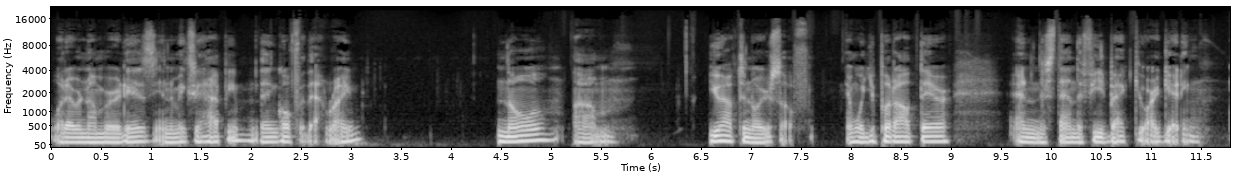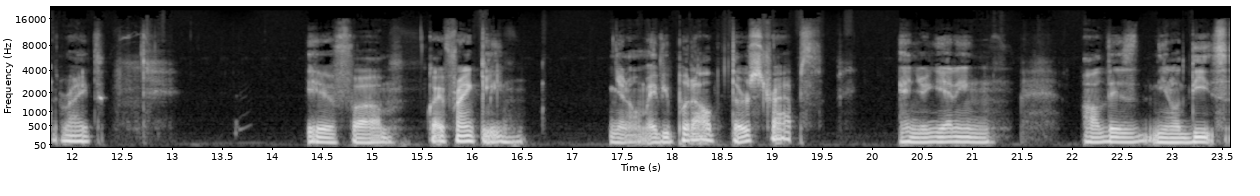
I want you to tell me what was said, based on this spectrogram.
whatever number it is, and it makes you happy, then go for that, right? Know, um, you have to know yourself and what you put out there and understand the feedback you are getting, right? If, um, quite frankly, you know, if you put out thirst traps and you're getting all these, you know, these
